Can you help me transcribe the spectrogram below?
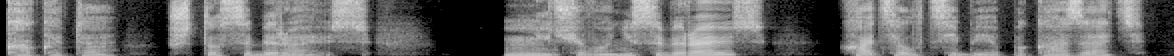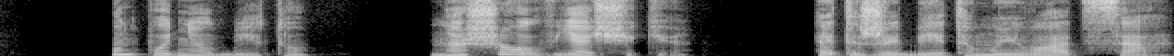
как это? Что собираюсь?» «Ничего не собираюсь. Хотел тебе показать». Он поднял биту. Нашел в ящике. Это же бита моего отца.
